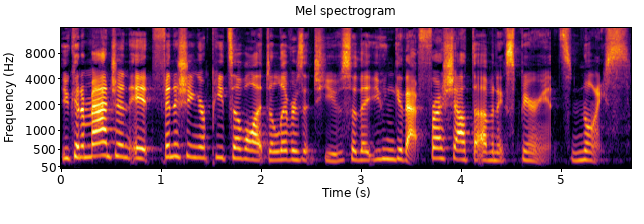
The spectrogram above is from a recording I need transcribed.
You can imagine it finishing your pizza while it delivers it to you so that you can get that fresh out the oven experience. Nice.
